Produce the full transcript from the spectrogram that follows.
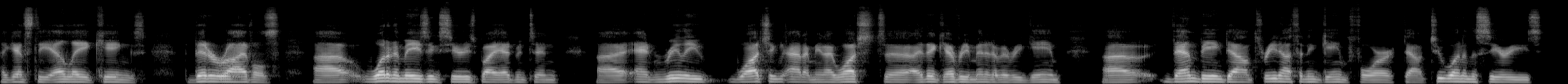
against the LA Kings, bitter rivals. Uh, what an amazing series by Edmonton. Uh, and really watching that, I mean, I watched, uh, I think, every minute of every game. Uh, them being down three nothing in game four, down two one in the series,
